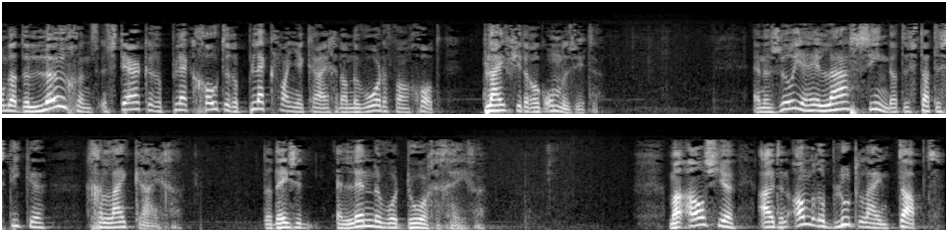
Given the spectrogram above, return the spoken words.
omdat de leugens een sterkere plek, grotere plek van je krijgen dan de woorden van God, blijf je er ook onder zitten. En dan zul je helaas zien dat de statistieken gelijk krijgen. Dat deze ellende wordt doorgegeven. Maar als je uit een andere bloedlijn tapt.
